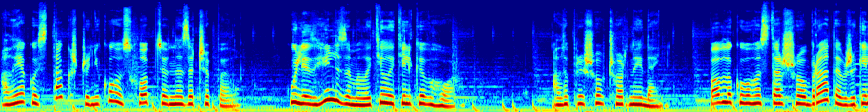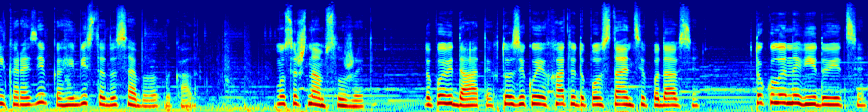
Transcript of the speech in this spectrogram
Але якось так, що нікого з хлопців не зачепило. Кулі з гільзами летіли тільки вгору. Але прийшов чорний день. Павликового старшого брата вже кілька разів кагибісти до себе викликали. Мусиш нам служити, доповідати, хто з якої хати до повстанців подався, хто коли навідується,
